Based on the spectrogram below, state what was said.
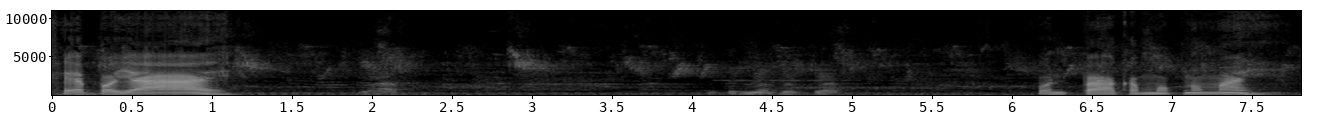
แซ่บบ่ยายครับเป็นเนื้อแซ่บปนปลากับหมกหน่อไม้ๆ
